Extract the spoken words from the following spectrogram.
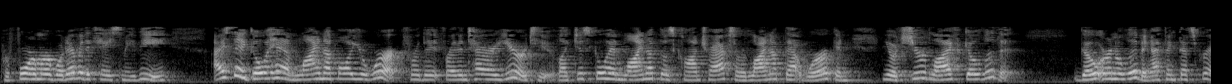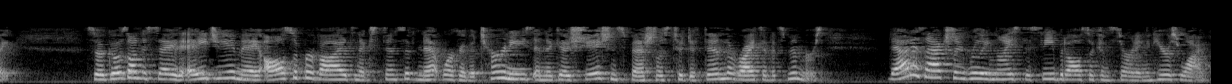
performer, whatever the case may be, I say go ahead and line up all your work for the for the entire year or two. Like just go ahead and line up those contracts or line up that work and you know, it's your life, go live it. Go earn a living. I think that's great. So it goes on to say the AGMA also provides an extensive network of attorneys and negotiation specialists to defend the rights of its members. That is actually really nice to see, but also concerning, and here's why.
